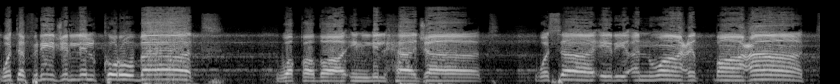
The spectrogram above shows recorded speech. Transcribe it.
وتفريج للكربات وقضاء للحاجات وسائر أنواع الطاعات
